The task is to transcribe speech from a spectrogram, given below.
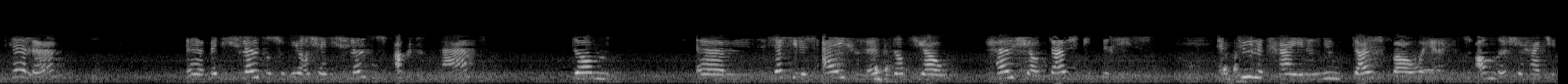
vertellen. Uh, met die sleutels, of als jij die sleutels achterlaat. Dan um, zeg je dus eigenlijk dat jouw huis jouw thuis niet meer is. En tuurlijk ga je een nieuw thuis bouwen ergens anders. Je gaat je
